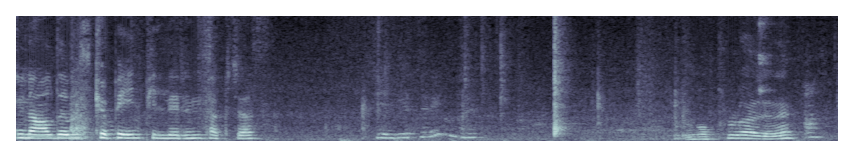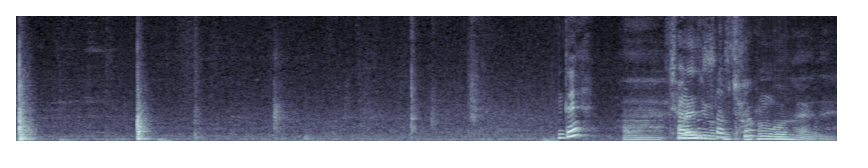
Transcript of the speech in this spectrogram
Dün aldığımız köpeğin pillerini takacağız. Şey getireyim mi? Vapurlar dene. Al. 네. De? 아, 잘못 사이즈가 더 샀어? 작은 거 사야 돼.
